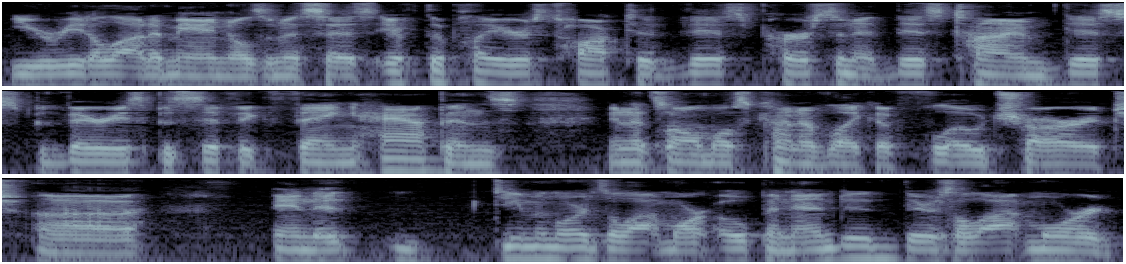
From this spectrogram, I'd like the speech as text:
you read a lot of manuals and it says if the players talk to this person at this time, this very specific thing happens, and it's almost kind of like a flow chart. Uh, and it Demon Lord's a lot more open ended. There's a lot more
